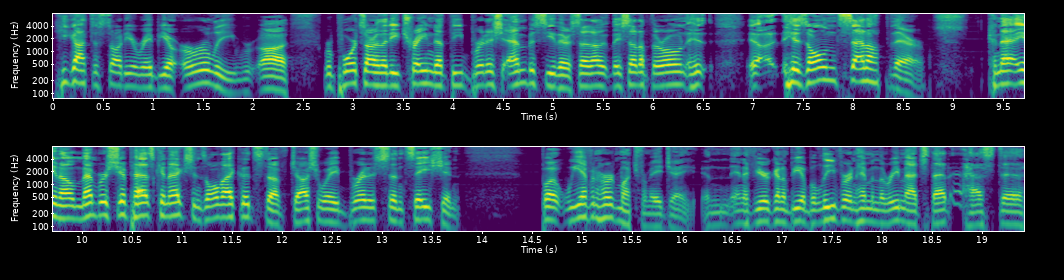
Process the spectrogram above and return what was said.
He got to Saudi Arabia early. Uh, reports are that he trained at the British embassy there. Set up, they set up their own his, uh, his own setup there. Connect, you know, membership has connections, all that good stuff. Joshua, British sensation, but we haven't heard much from AJ. And and if you're going to be a believer in him in the rematch, that has to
